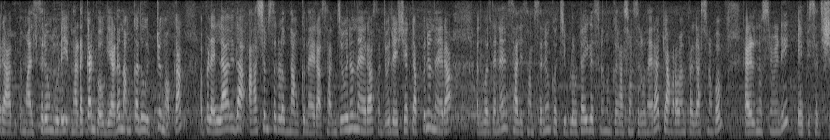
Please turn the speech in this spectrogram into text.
ഒരു ആദ്യത്തെ മത്സരവും കൂടി നടക്കാൻ പോവുകയാണ്. നമുക്കത് ഉറ്റുനോക്കാം അപ്പോൾ എല്ലാവിധ ആശംസകളും നമുക്ക് നേരാം. സഞ്ജുവിനും നേരാം സഞ്ജുവിന്റെ ഏഷ്യ കപ്പിനും നേരാം. അതുപോലെ തന്നെ സാലി സാംസനും കൊച്ചി ബ്ലൂ ടൈഗേഴ്സിനും നമുക്ക് ആശംസകൾ നേരാം. ക്യാമറമാൻ പ്രകാശനൊപ്പം കരൾ ന്യൂസിന് വേണ്ടി എ പി സതീഷ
